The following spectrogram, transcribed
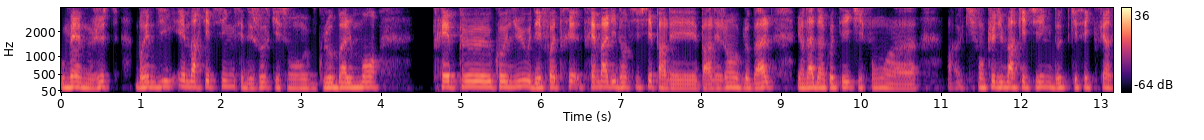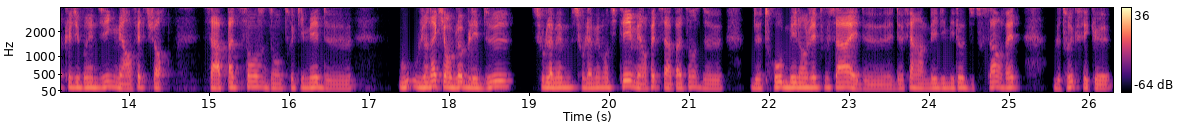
ou même juste branding et marketing, c'est des choses qui sont globalement très peu connus ou des fois très, très mal identifiés par les, par les gens au global. Il y en a d'un côté qui font, euh, qui font que du marketing, d'autres qui essaient de faire que du branding, mais en fait, genre, ça a pas de sens, entre guillemets, de, ou il y en a qui englobent les deux sous la même, sous la même entité, mais en fait, ça a pas de sens de, de trop mélanger tout ça et de, de faire un méli-mélo de tout ça, en fait. Le truc, c'est que,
